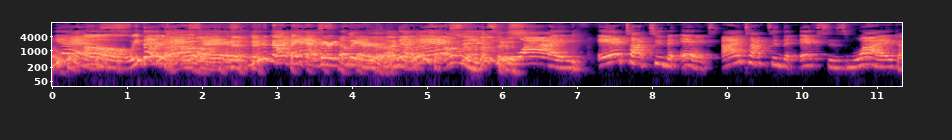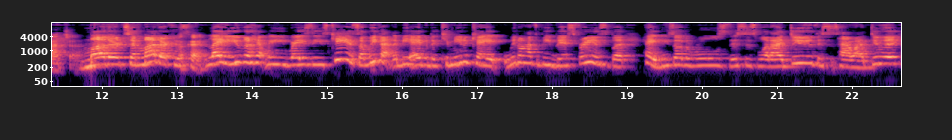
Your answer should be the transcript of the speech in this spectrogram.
Okay. Yes. Oh, we thought it The ex- okay. You did not The make that very clear. Yeah. The Okay. Wait, I don't remember ex's this. wife. Ed talked to the ex. I talked to the ex's wife. Gotcha. mother to mother because Okay. lady you gonna help me raise these kids so we got to be able to communicate we don't have to be best friends but hey these are the rules this is what i do this is how i do it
